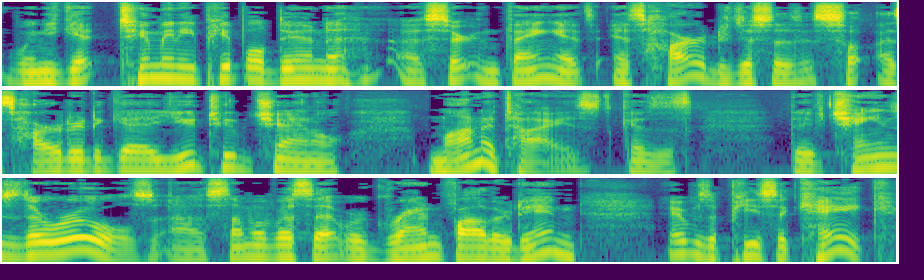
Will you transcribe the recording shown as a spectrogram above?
when you get too many people doing a, a certain thing, it's it's hard. Just as it's harder to get a YouTube channel monetized because they've changed the rules. Uh, some of us that were grandfathered in it was a piece of cake.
